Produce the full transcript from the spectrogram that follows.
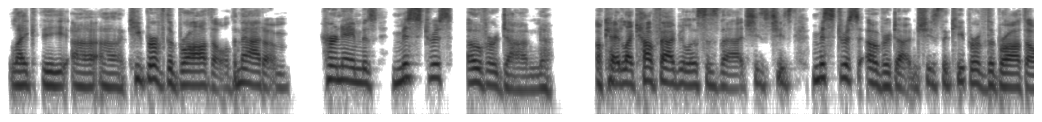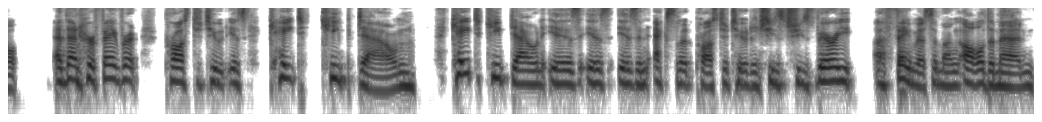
like the uh, uh, keeper of the brothel, the madam. Her name is Mistress Overdone. Okay, like how fabulous is that? She's she's Mistress Overdone. She's the keeper of the brothel. And then her favorite prostitute is Kate Keepdown. Kate Keepdown is is is an excellent prostitute, and she's she's very uh, famous among all the men,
